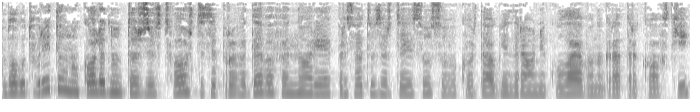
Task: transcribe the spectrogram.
Благотворително коледно тържество ще се проведе в Енория през Свето сърце Исусово, квартал Генерал Николаево на град Раковски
